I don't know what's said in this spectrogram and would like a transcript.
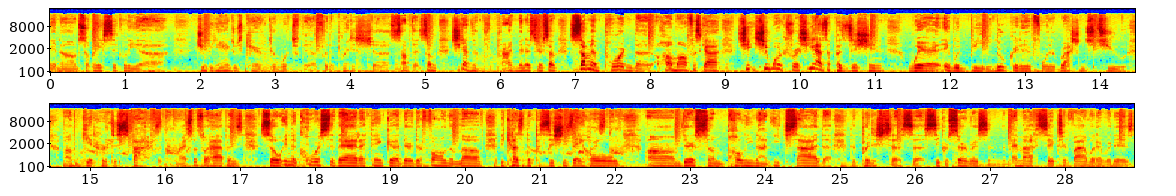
And um, so basically, uh, Julie Andrews' character works for the for the British uh, something. Some she got the prime minister, some some important the home office guy. She she works for. She has a position where it would be lucrative for the Russians to um, get her to spy for them, right? So that's what happens. So in the course of that, I think uh, they're they're falling in love because of the positions they hold. Um, there's some pulling on each side. The the British uh, uh Secret Service and the MI6 or five, whatever it is.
